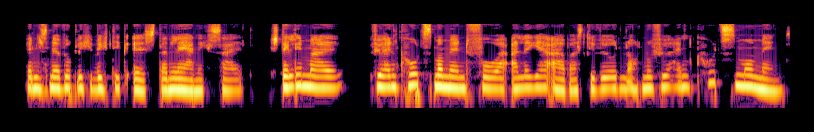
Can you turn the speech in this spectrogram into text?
wenn es mir wirklich wichtig ist, dann lerne ich's halt. Stell dir mal für einen kurzen Moment vor, alle ja abers, die würden auch nur für einen kurzen Moment.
